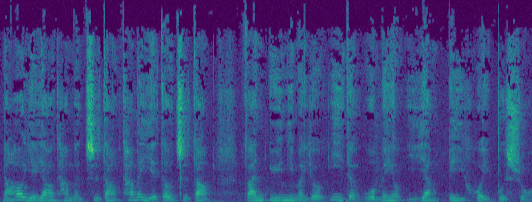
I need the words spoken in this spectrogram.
然后也要他们知道，他们也都知道，凡与你们有益的，我没有一样避讳不说，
